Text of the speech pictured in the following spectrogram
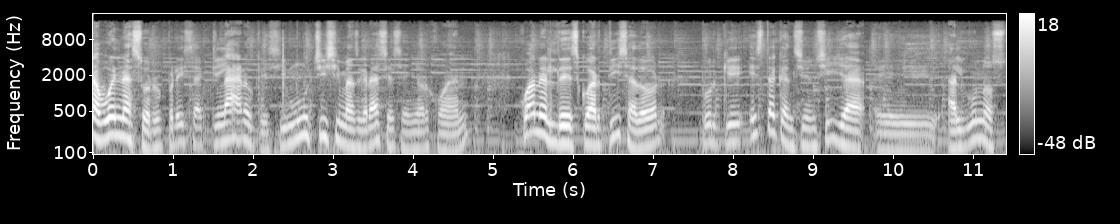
Una buena sorpresa, claro que sí. Muchísimas gracias, señor Juan. Juan el descuartizador, porque esta cancioncilla, eh, algunos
